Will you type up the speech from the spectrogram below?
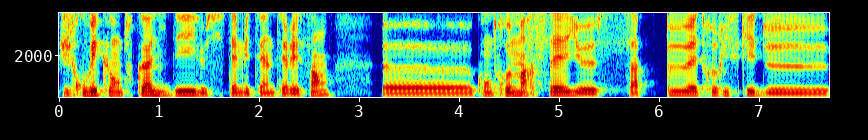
j'ai trouvé qu'en tout cas, l'idée et le système étaient intéressants. Euh, contre Marseille, euh, ça peut être risqué de,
